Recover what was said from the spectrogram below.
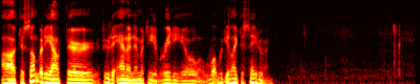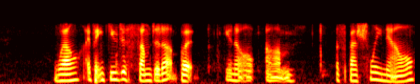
Uh, to somebody out there through the anonymity of radio, what would you like to say to him? Well, I think you just summed it up, but, you know, um, especially now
